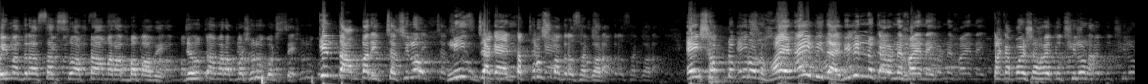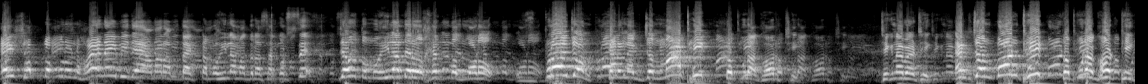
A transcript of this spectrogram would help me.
ওই মাদ্রাসার সোয়াবটা আমার আব্বা পাবে, যেহেতু আমার আব্বা শুরু করছে। কিন্তু আব্বার ইচ্ছা ছিল নিজ জায়গায় একটা পুরুষ মাদ্রাসা করা। এই স্বপ্ন পূরণ হয় নাই বিদায়। বিভিন্ন কারণে হয় নাই। টাকা পয়সা হয়তো ছিল না। এই স্বপ্ন পূরণ হয় নাই বিদায়। আমার আব্বা একটা মহিলা মাদ্রাসা করছে। যেহেতু মহিলাদেরও খেদমত বড় প্রয়োজন, কারণ একজন মা ঠিক, তো পুরা ঘর ঠিক। ঠিক না ঠিক? একজন বোন ঠিক, তো পুরা ঘর ঠিক।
